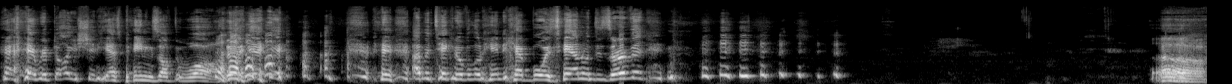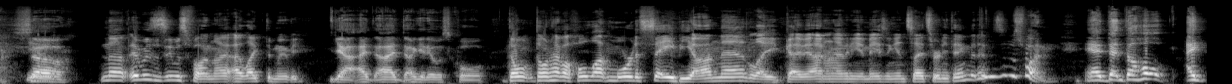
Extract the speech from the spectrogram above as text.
I ripped all your shitty ass paintings off the wall. I've been taking over little handicapped boys. Hey, I don't deserve it. Uh, oh, so no, it was it was fun. I, I liked the movie. yeah, I, I dug it. It was cool. Don't don't have a whole lot more to say beyond that. Like I, I don't have any amazing insights or anything, but it was it was fun. Yeah, the, the whole I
